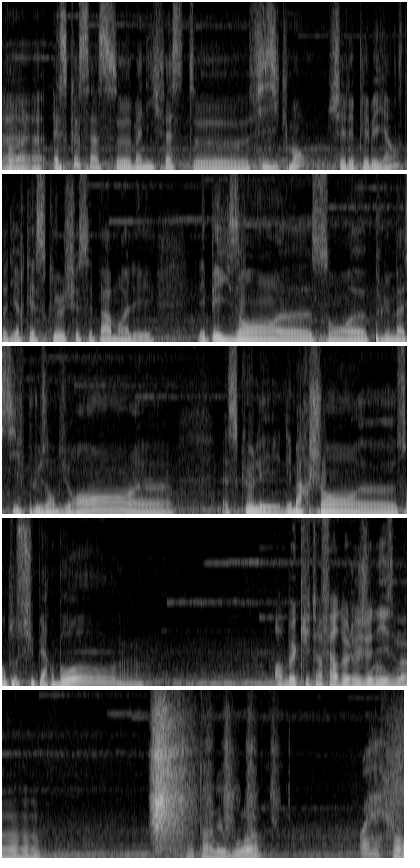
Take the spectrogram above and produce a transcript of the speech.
Euh. Est-ce que ça se manifeste euh, physiquement chez les plébéiens? C'est-à-dire qu'est-ce que, je sais pas moi, les, les paysans euh, sont euh, plus massifs, plus endurants Euh, Est-ce que les, les marchands euh, sont tous super beaux Oh, bah, quitte à faire de l'eugénisme, euh, autant aller au bout, hein. Ouais. Non,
